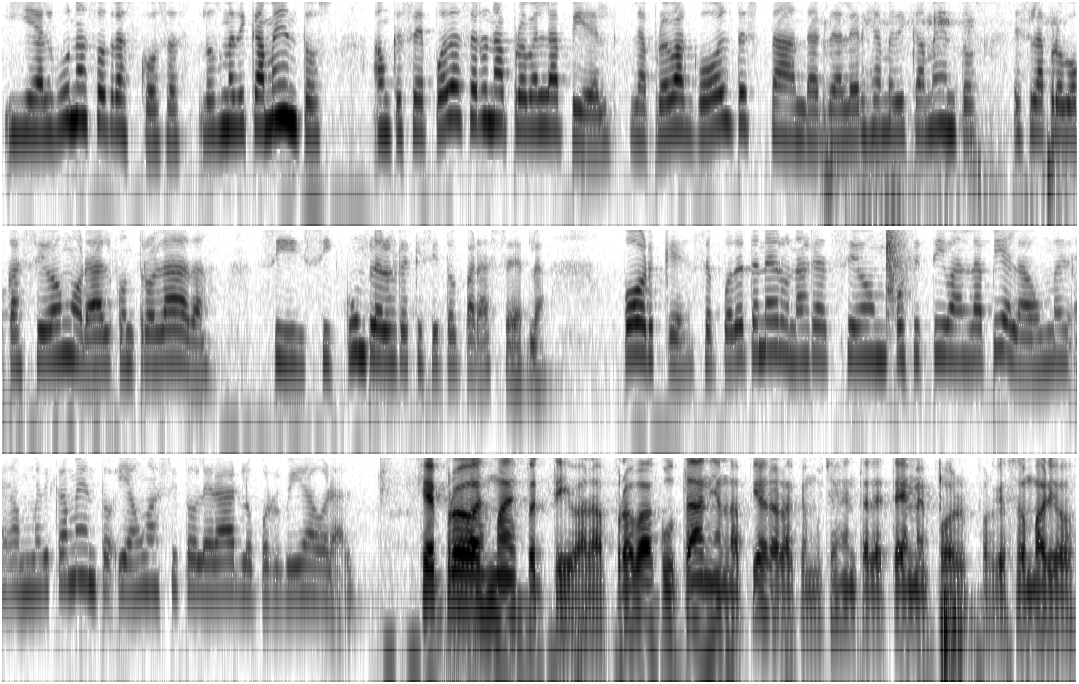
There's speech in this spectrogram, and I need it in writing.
y algunas otras cosas. Los medicamentos, aunque se puede hacer una prueba en la piel, la prueba Gold Standard de alergia a medicamentos es la provocación oral controlada, si, si cumple los requisitos para hacerla porque se puede tener una reacción positiva en la piel a un, a un, medicamento y aún así tolerarlo por vía oral. ¿Qué prueba es más efectiva? ¿La prueba cutánea en la piel, a la que mucha gente le teme por, porque son varios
